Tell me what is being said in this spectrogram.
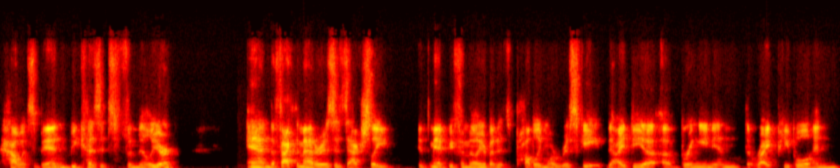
how it's been because it's familiar. And the fact of the matter is it's actually it may be familiar, but it's probably more risky. The idea of bringing in the right people and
